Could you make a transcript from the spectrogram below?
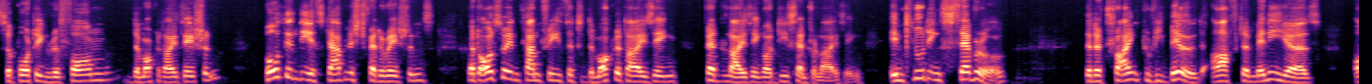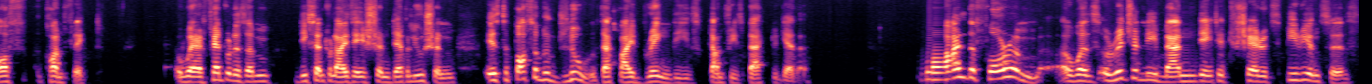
supporting reform, democratization, both in the established federations, but also in countries that are democratizing, federalizing, or decentralizing, including several that are trying to rebuild after many years of conflict, where federalism, decentralization, devolution is the possible glue that might bring these countries back together. While the forum uh, was originally mandated to share experiences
